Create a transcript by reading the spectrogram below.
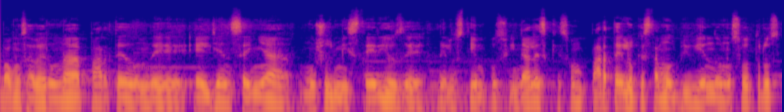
vamos a ver una parte donde él ya enseña muchos misterios de, los tiempos finales que son parte de lo que estamos viviendo nosotros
